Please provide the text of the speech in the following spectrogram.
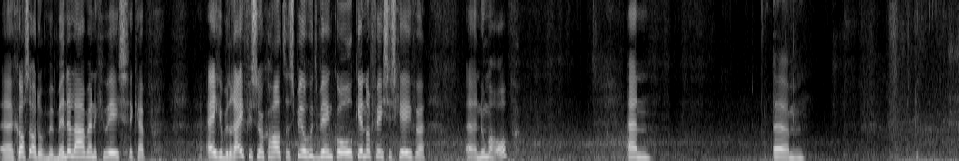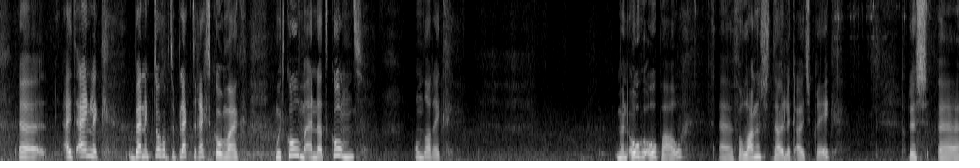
gastouder bemiddelaar ben ik geweest. Ik heb eigen bedrijfjes nog gehad, een speelgoedwinkel, kinderfeestjes geven, noem maar op. En um, uh, uiteindelijk ben ik toch op de plek terechtgekomen waar ik moet komen. En dat komt omdat ik mijn ogen open hou, uh, verlangens duidelijk uitspreek. Dus uh,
